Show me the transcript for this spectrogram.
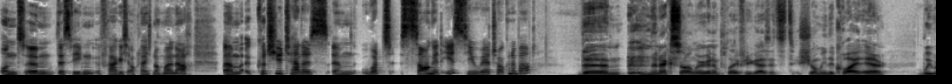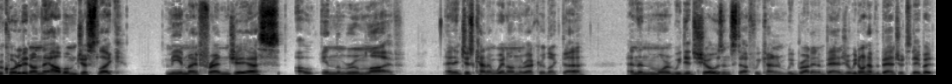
Und ähm, deswegen frage ich auch gleich nochmal nach. Um, could you tell us um, what song it is you were talking about? The the next song we're gonna play for you guys, it's "Show Me the Quiet Air." We recorded it on the album just like me and my friend JS in the room live, and it just kind of went on the record like that. And then the more we did shows and stuff, we kind of we brought in a banjo. We don't have the banjo today, but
